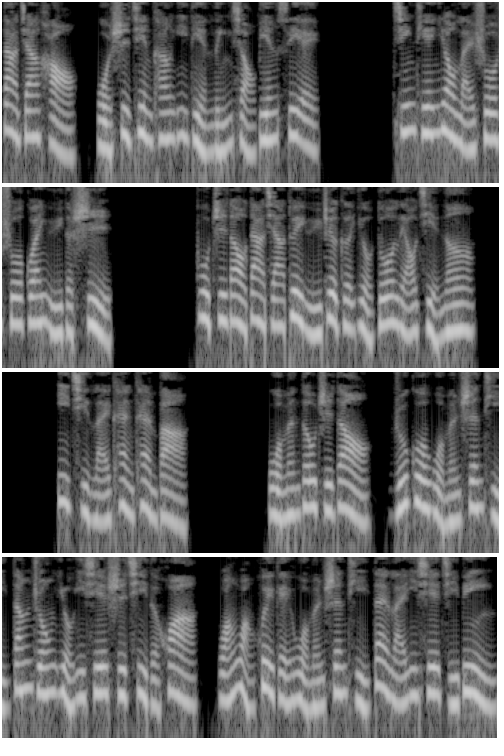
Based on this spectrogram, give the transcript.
大家好，我是健康一点零小编 C A，今天要来说说关于的事，不知道大家对于这个有多了解呢？一起来看看吧。我们都知道，如果我们身体当中有一些湿气的话，往往会给我们身体带来一些疾病。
